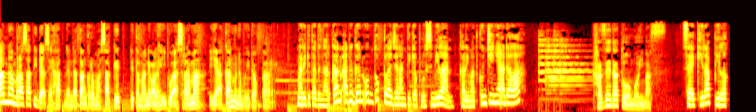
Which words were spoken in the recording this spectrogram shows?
Anna merasa tidak sehat dan datang ke rumah sakit ditemani oleh ibu asrama. Ia akan menemui dokter. Mari kita dengarkan adegan untuk pelajaran 39. Kalimat kuncinya adalah 風邪だと思います。saya kira pilek.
